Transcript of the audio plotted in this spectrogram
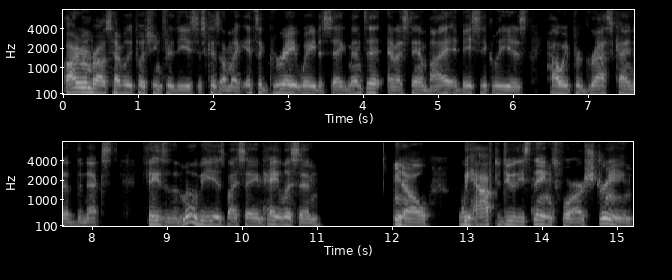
I remember I was heavily pushing for these just because I'm like, it's a great way to segment it. And I stand by it. It basically is how we progress kind of the next phase of the movie is by saying, hey, listen, you know, we have to do these things for our stream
